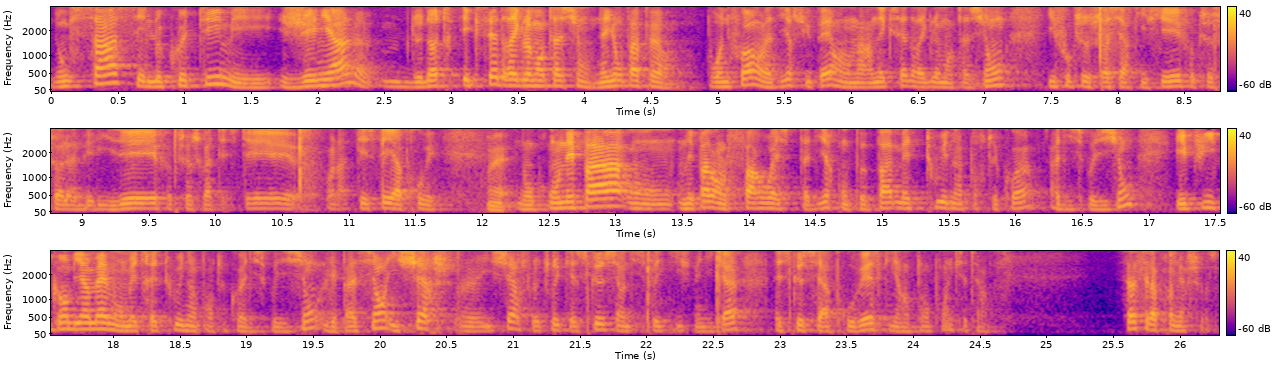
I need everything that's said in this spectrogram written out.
Donc ça, c'est le côté mais génial de notre excès de réglementation. N'ayons pas peur. Pour une fois, on va se dire super, on a un excès de réglementation. Il faut que ce soit certifié, il faut que ce soit labellisé, il faut que ce soit testé, euh, voilà, testé et approuvé. Donc on n'est pas, on n'est pas dans le Far West, c'est-à-dire qu'on peut pas mettre tout et n'importe quoi à disposition. Et puis quand bien même on mettrait tout et n'importe quoi à disposition, les patients ils cherchent, euh, ils cherchent le truc. Est-ce que c'est un dispositif médical? Est-ce que c'est approuvé? Est-ce qu'il y a un tampon, etc. Ça c'est la première chose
